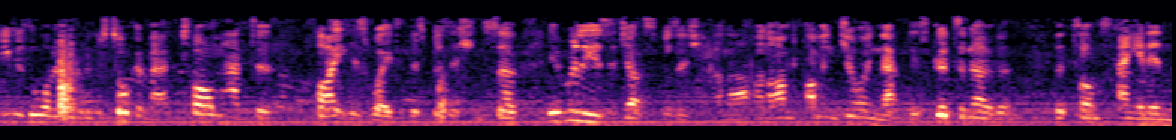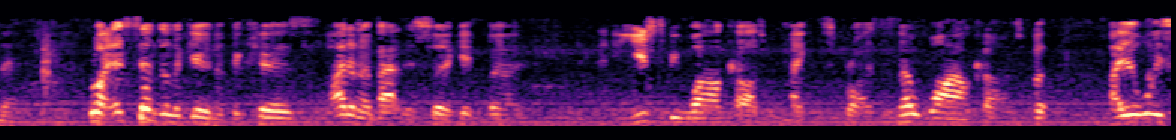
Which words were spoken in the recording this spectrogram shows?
He was the one everybody was talking about. Tom had to fight his way to this position, so it really is a juxtaposition, and, I, and I'm, I'm enjoying that. It's good to know that, that Tom's hanging in there. Right, let's turn to Laguna because I don't know about this circuit, but it used to be wild cards would make the surprise. There's no wild cards, but I always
